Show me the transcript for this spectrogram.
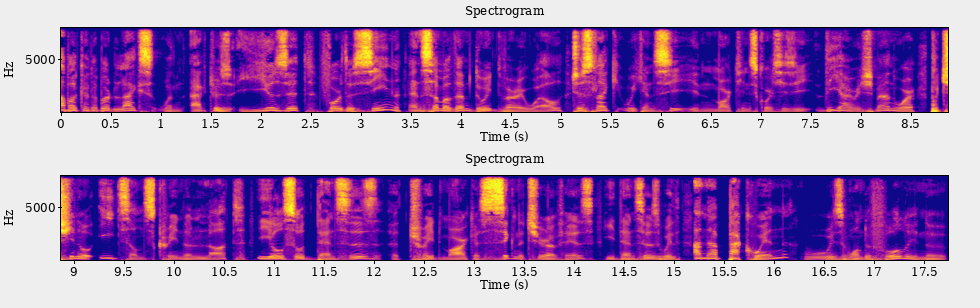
Abracadapod likes when actors use it for the scene, and some of them do it very well, just like we can see in Martin Scorsese, The Irishman, where Pacino eats on screen a lot. He also dances, a trademark, a signature of his. He dances with Anna Paquin, who is wonderful in a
